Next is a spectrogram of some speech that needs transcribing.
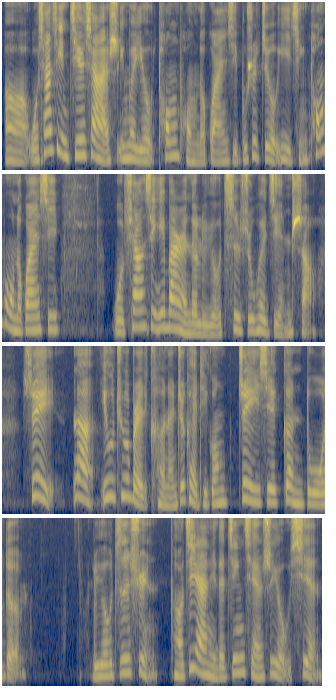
呃，我相信接下来是因为也有通膨的关系，不是只有疫情，通膨的关系，我相信一般人的旅游次数会减少，所以那 YouTuber 可能就可以提供这一些更多的。旅游资讯，好，既然你的金钱是有限，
